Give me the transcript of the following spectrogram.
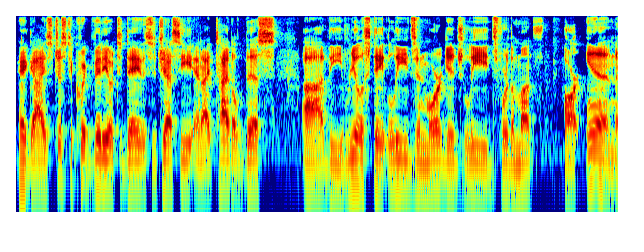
Hey guys, just a quick video today. This is Jesse, and I titled this uh, The Real Estate Leads and Mortgage Leads for the Month are in.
